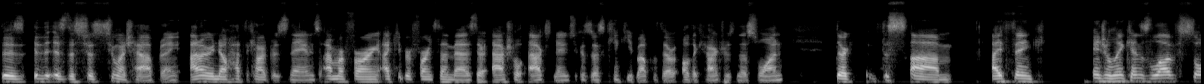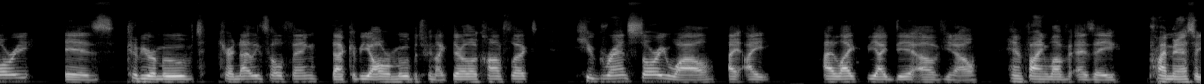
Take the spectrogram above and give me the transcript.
There's is this just too much happening? I don't even know half the characters' names. I'm referring. I keep referring to them as their actual actor names because I just can't keep up with their other characters in this one. They're this. Um, I think Andrew Lincoln's love story is could be removed. Keira Knightley's whole thing that could be all removed between like their little conflict. Hugh Grant's story, while I I I like the idea of you know him finding love as a prime minister,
